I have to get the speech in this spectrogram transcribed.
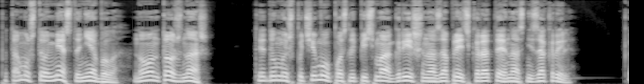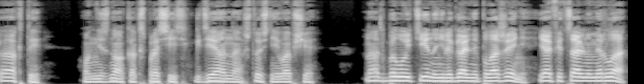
Потому что места не было, но он тоже наш. Ты думаешь, почему после письма Гришина о запрете карате нас не закрыли? Как ты? Он не знал, как спросить, где она, что с ней вообще. Надо было уйти на нелегальное положение, я официально умерла.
